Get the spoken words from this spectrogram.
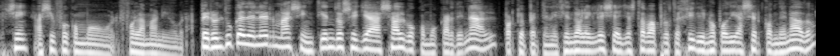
Sí, así fue como fue la maniobra. Pero el duque de Lerma, sintiéndose ya a salvo como cardenal, porque perteneciendo a la iglesia ya estaba protegido y no podía ser condenado,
